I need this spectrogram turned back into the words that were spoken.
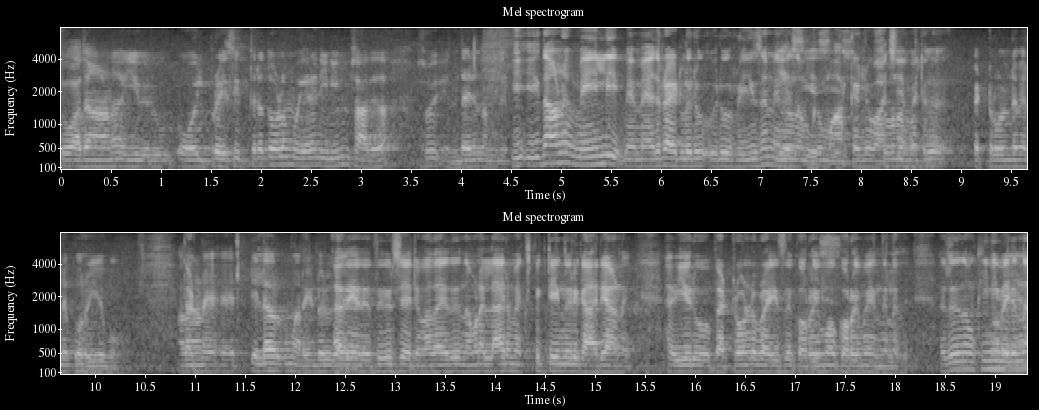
സോ അതാണ് ഈ ഒരു ഓയിൽ പ്രൈസ് ഇത്രത്തോളം ഉയരാൻ ഇനിയും സാധ്യത. സോ എന്തായാലും നമുക്ക് ഇതാണ് മെയിൻലി മേജർ ആയിട്ടുള്ള ഒരു ഒരു റീസൺ എന്ന് നമുക്ക് മാർക്കറ്റിൽ വാച്ച് ചെയ്യാൻ പറ്റുന്നത്. പെട്രോളിന്റെ വില കുറയുമോ? അതാണ് എല്ലാവർക്കും അറിയേണ്ട ഒരു അതെ അതെ തീർച്ചയായിട്ടും. അതായത് നമ്മളെല്ലാവരും എക്സ്പെക്ട് ചെയ്യുന്ന ഒരു കാര്യമാണ് ഈ ഒരു പെട്രോളിന്റെ പ്രൈസ് കുറയുമോ കുറയുമോ എന്നുള്ളത്. അത് നമുക്ക് ഇനി വരുന്ന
